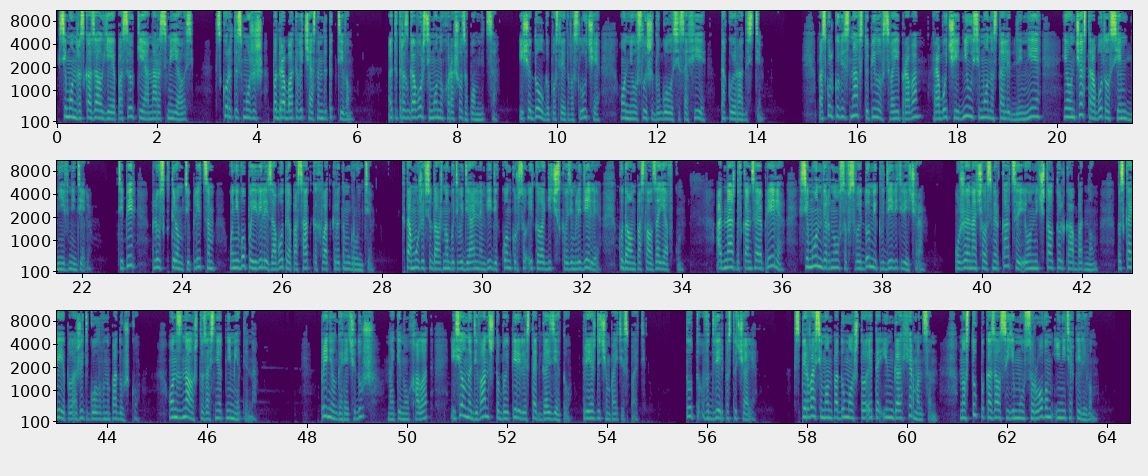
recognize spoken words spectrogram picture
Симон рассказал ей о посылке, и она рассмеялась. «Скоро ты сможешь подрабатывать частным детективом». Этот разговор Симону хорошо запомнится. Еще долго после этого случая он не услышит в голосе Софии такой радости. Поскольку весна вступила в свои права, Рабочие дни у Симона стали длиннее, и он часто работал семь дней в неделю. Теперь, плюс к трем теплицам, у него появились заботы о посадках в открытом грунте. К тому же все должно быть в идеальном виде к конкурсу экологического земледелия, куда он послал заявку. Однажды в конце апреля Симон вернулся в свой домик в девять вечера. Уже начало смеркаться, и он мечтал только об одном — поскорее положить голову на подушку. Он знал, что заснёт немедленно — принял горячий душ, накинул халат и сел на диван, чтобы перелистать газету, прежде чем пойти спать. Тут в дверь постучали. Сперва Симон подумал, что это Инга Хермансон, но стук показался ему суровым и нетерпеливым.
